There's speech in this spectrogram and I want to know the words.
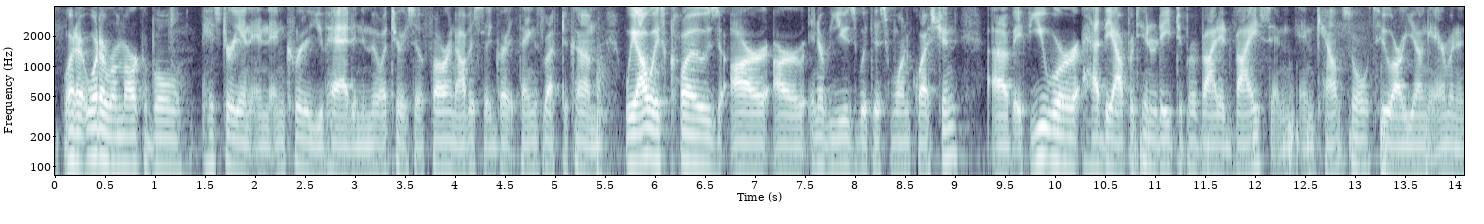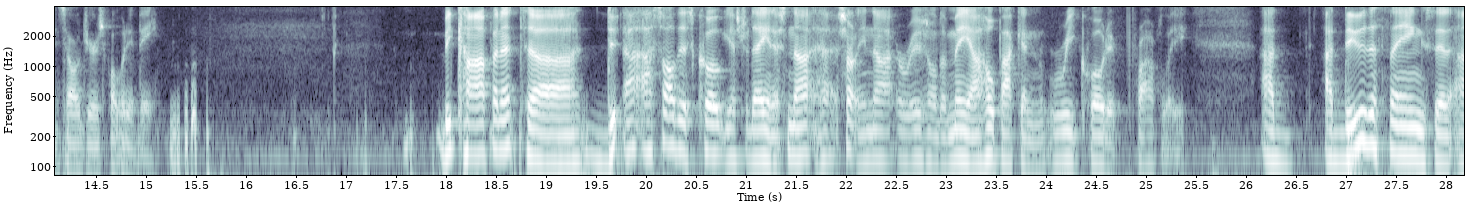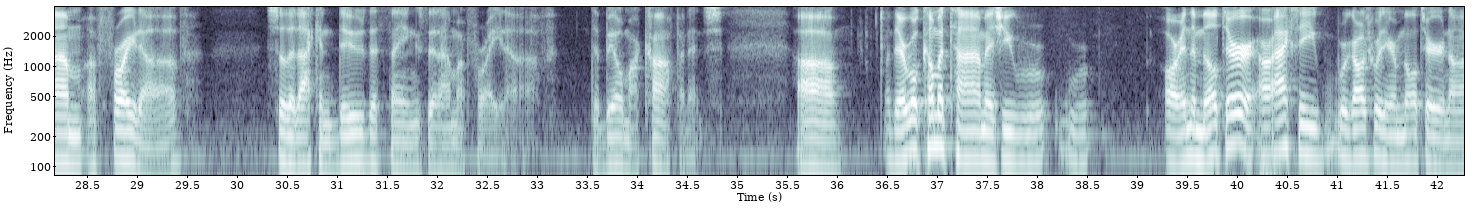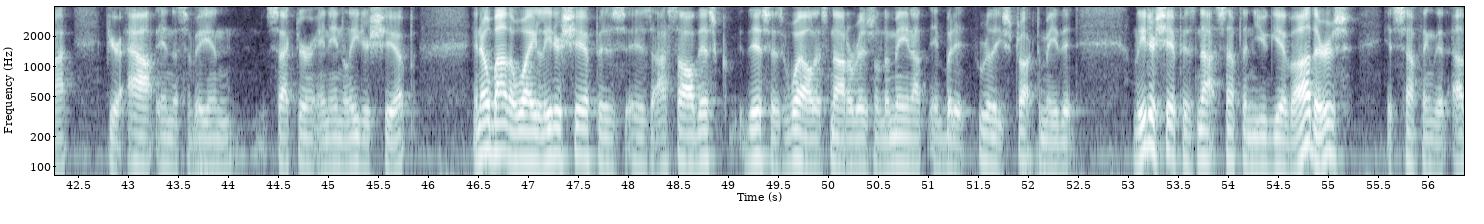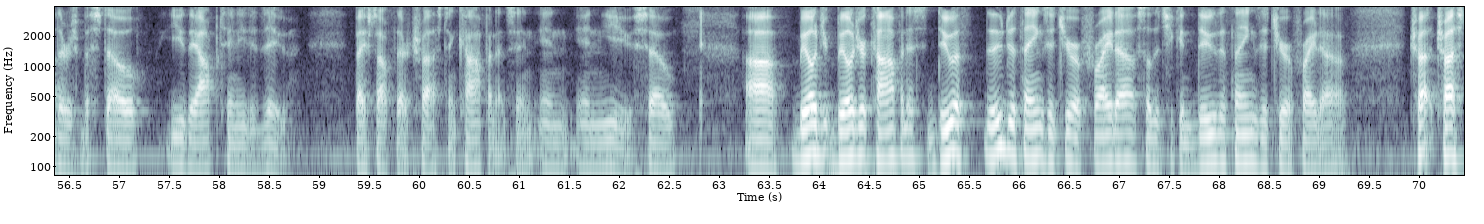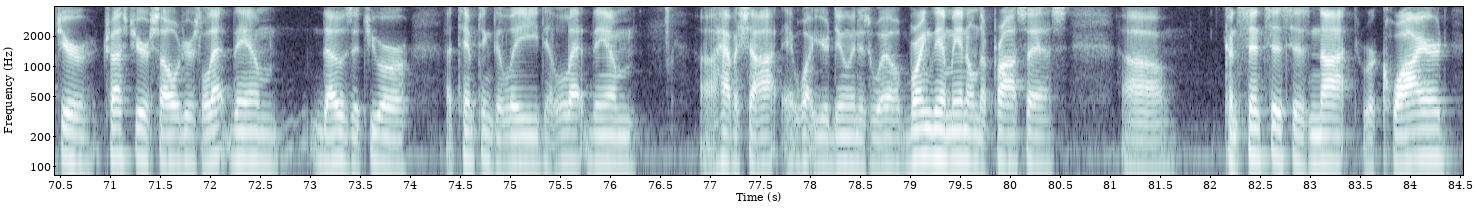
What a, what a remarkable history and, and, and, career you've had in the military so far, and obviously great things left to come. We always close our, our interviews with this one question of if you were had the opportunity to provide advice and, and counsel to our young airmen and soldiers, what would it be? Be confident. Uh, do, I saw this quote yesterday, and it's not uh, certainly not original to me. I hope I can requote it properly. I, I do the things that I'm afraid of so that I can do the things that I'm afraid of to build my confidence. Uh, there will come a time as you are in the military, or actually, regardless whether you're in military or not, if you're out in the civilian sector and in leadership. And oh, by the way, leadership is is I saw this this as well. It's not original to me, but it really struck to me that leadership is not something you give others; it's something that others bestow you the opportunity to do based off their trust and confidence in, in, in you. So uh, build, your, build your confidence. Do, do the things that you're afraid of so that you can do the things that you're afraid of. Tr- trust, your, trust your soldiers. Let them, those that you are attempting to lead, let them uh, have a shot at what you're doing as well. Bring them in on the process. Uh, consensus is not required,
